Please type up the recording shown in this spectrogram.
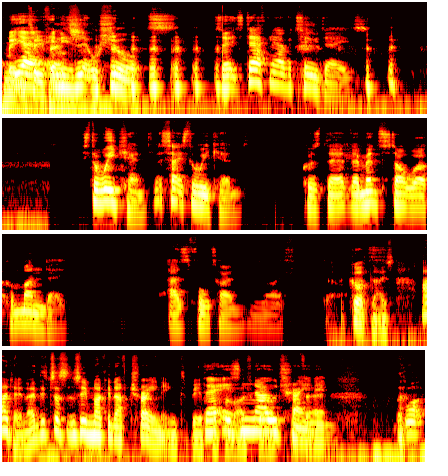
Meat yeah, in his little shorts. so it's definitely over two days. It's the weekend. Let's say it's the weekend because they're they're meant to start work on Monday as full time life. God knows. I don't know. This doesn't seem like enough training to be a There proper is lifeguard, no to be fair. training. Well,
